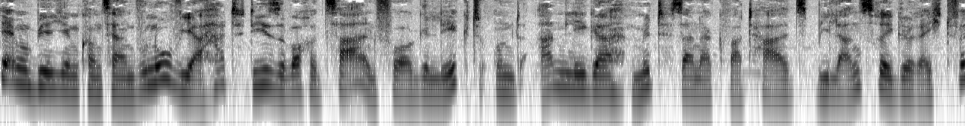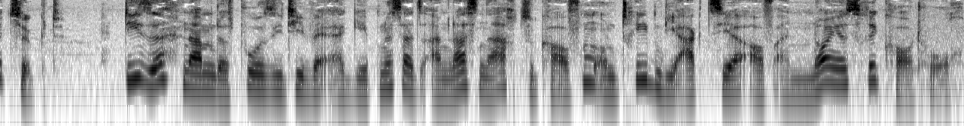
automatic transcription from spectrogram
Der Immobilienkonzern Vonovia hat diese Woche Zahlen vorgelegt und Anleger mit seiner Quartalsbilanz regelrecht verzückt. Diese nahmen das positive Ergebnis als Anlass nachzukaufen und trieben die Aktie auf ein neues Rekordhoch.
